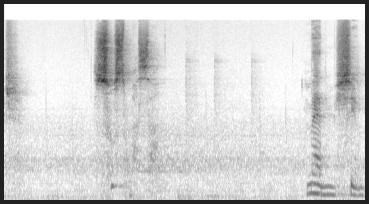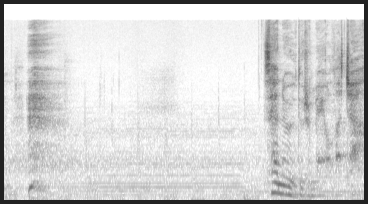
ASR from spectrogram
Əgər susmasan, mənim işim səni öldürmək olacaq.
